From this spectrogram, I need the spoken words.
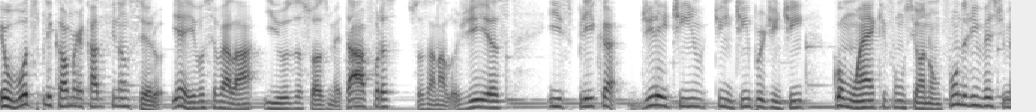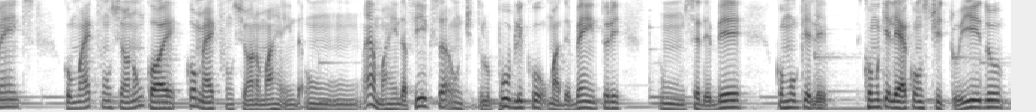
Eu vou te explicar o mercado financeiro. E aí você vai lá e usa suas metáforas, suas analogias e explica direitinho, tintim por tintim, como é que funciona um fundo de investimentos, como é que funciona um COI, como é que funciona uma renda, um, é uma renda fixa, um título público, uma debenture, um CDB, como que ele, como que ele é constituído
